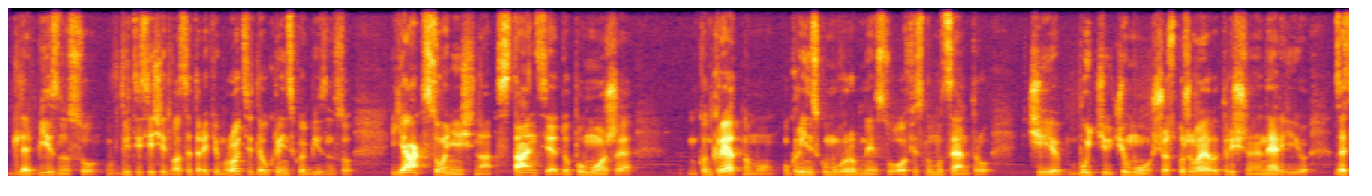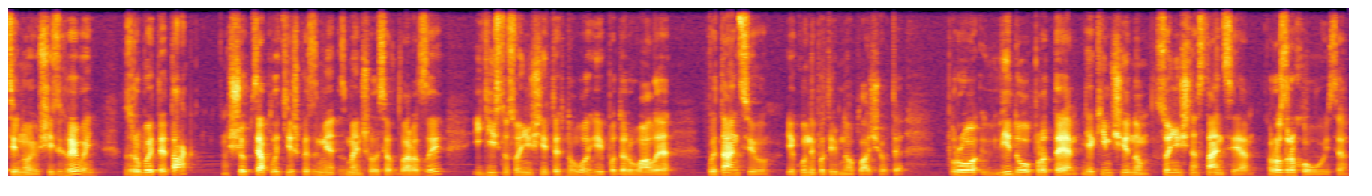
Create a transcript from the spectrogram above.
для бізнесу в 2023 році для українського бізнесу. Як сонячна станція допоможе конкретному українському виробництву, офісному центру чи будь-чому, що споживає електричну енергію за ціною в 6 гривень, зробити так, щоб ця платіжка зменшилася в два рази, і дійсно сонячні технології подарували квитанцію, яку не потрібно оплачувати. Про відео про те, яким чином сонячна станція розраховується,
